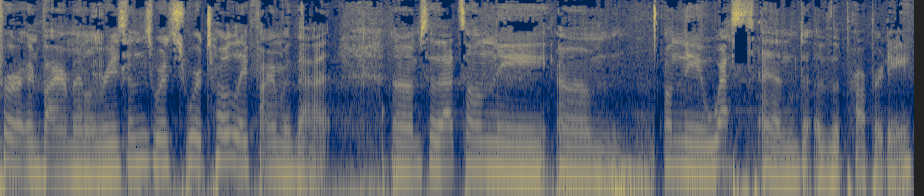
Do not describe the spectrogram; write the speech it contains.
For environmental reasons, which we're totally fine with that. Um, so that's on the um, on the west end of the property.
